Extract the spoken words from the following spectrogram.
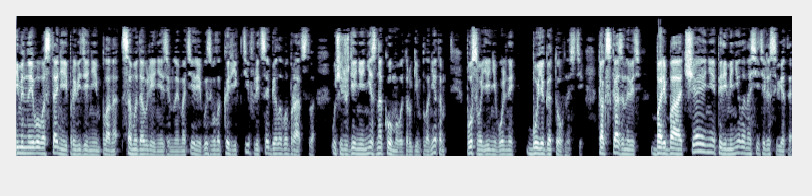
Именно его восстание и проведение им плана самодавления земной материи вызвало корректив в лице Белого Братства, учреждения незнакомого другим планетам по своей невольной боеготовности. Как сказано ведь, борьба отчаяния переменила носителя света,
